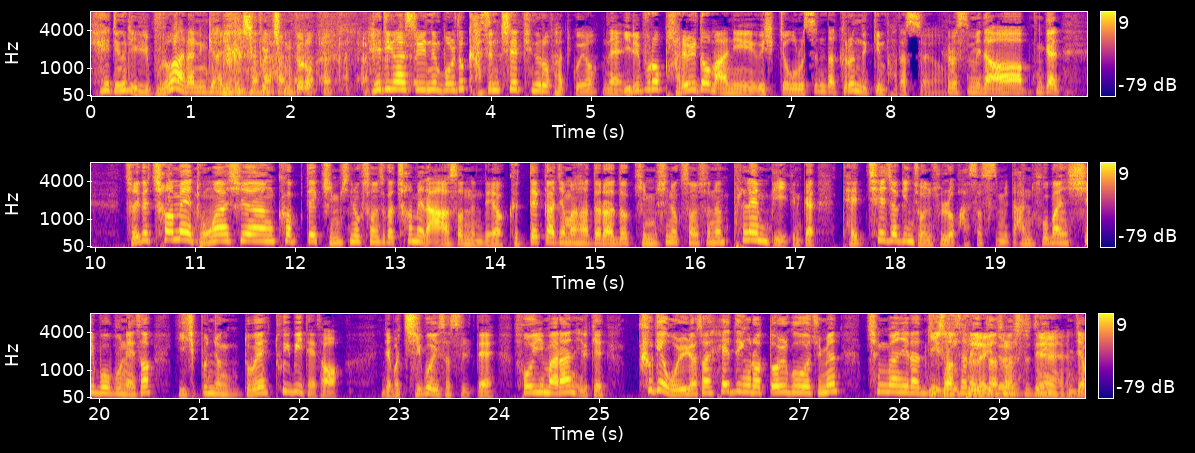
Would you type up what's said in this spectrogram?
헤딩을 일부러 안 하는 게 아닌가 싶을 정도로 헤딩할 수 있는 볼도 가슴 트래핑으로 받고요. 네. 일부러 발을 더 많이 의식적으로 쓴다 그런 느낌 받았어요. 그렇습니다. 어, 그러니까 저희가 처음에 동아시안컵 때 김신욱 선수가 처음에 나왔었는데요. 그때까지만 하더라도 김신욱 선수는 plan B, 그러니까 대체적인 전술로 봤었습니다. 한 후반 15분에서 20분 정도에 투입이 돼서 이제 뭐 지고 있었을 때 소위 말한 이렇게 크게 올려서 헤딩으로 떨구어주면 측면이라든지 이선에 있던 선수들이 예. 이제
